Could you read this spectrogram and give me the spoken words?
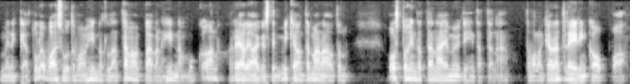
minnekään tulevaisuuteen, vaan hinnoitellaan tämän päivän hinnan mukaan reaaliaikaisesti, mikä on tämän auton ostohinta tänään ja myyntihinta tänään. Tavallaan käydään trading kauppaa.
